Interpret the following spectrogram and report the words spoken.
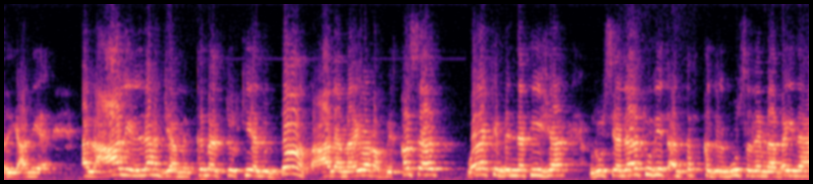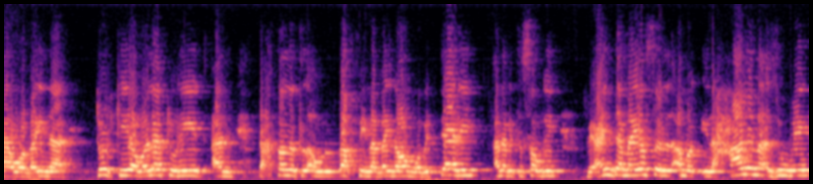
يعني العالي اللهجة من قبل تركيا للضغط على ما يعرف بقسد ولكن بالنتيجة روسيا لا تريد أن تفقد البوصلة ما بينها وبين تركيا ولا تريد أن تختلط الأوراق فيما بينهم. وبالتالي أنا بتصوري عندما يصل الأمر إلى حاله مأزومة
